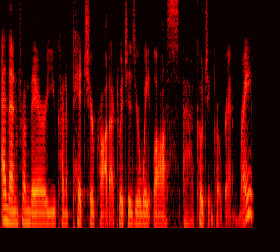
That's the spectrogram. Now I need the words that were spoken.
And then from there, you kind of pitch your product, which is your weight loss uh, coaching program, right?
